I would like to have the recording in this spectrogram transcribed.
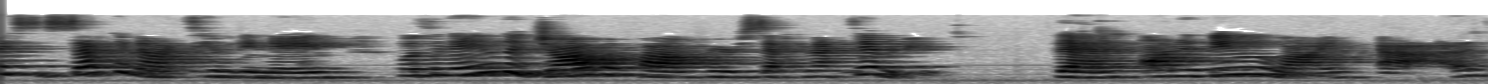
Replace the second activity name with the name of the Java file for your second activity. Then, on a new line, add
